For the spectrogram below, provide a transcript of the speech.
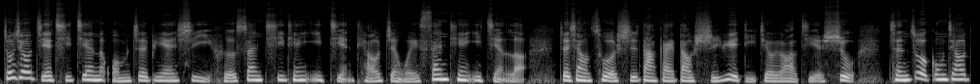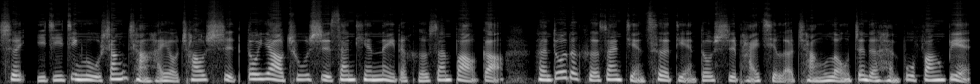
中秋节期间呢，我们这边是以核酸七天一检调整为三天一检了。这项措施大概到十月底就要结束。乘坐公交车以及进入商场还有超市都要出示三天内的核酸报告。很多的核酸检测点都是排起了长龙，真的很不方便。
